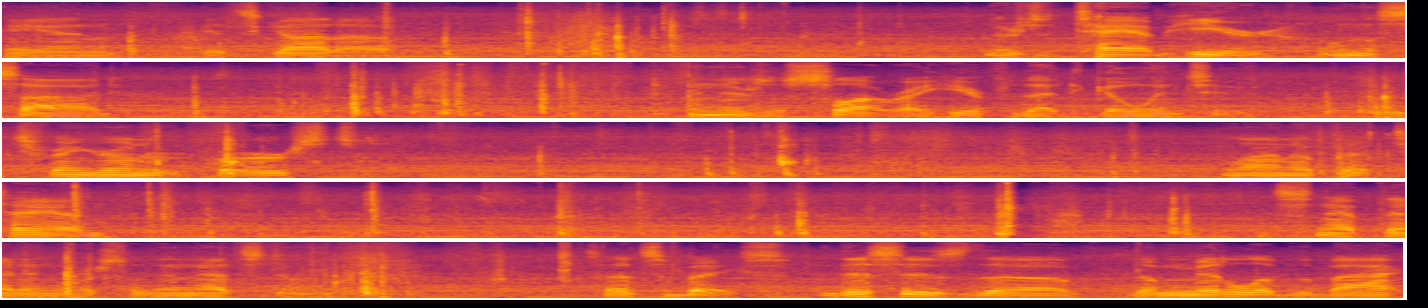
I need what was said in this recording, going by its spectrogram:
And it's got a there's a tab here on the side and there's a slot right here for that to go into. Put your finger under it first. Line up that tab and snap that in there so then that's done. So that's the base. This is the, the middle of the back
